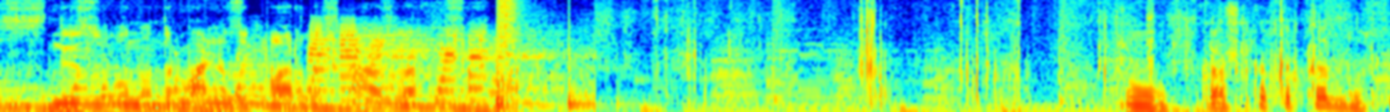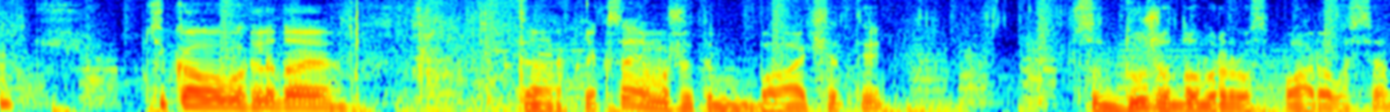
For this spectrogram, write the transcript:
знизу воно нормально запарилось, а зверху суховато. О, кашка така досить цікаво виглядає. Так, як самі можете бачити, це дуже добре розпарилося.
